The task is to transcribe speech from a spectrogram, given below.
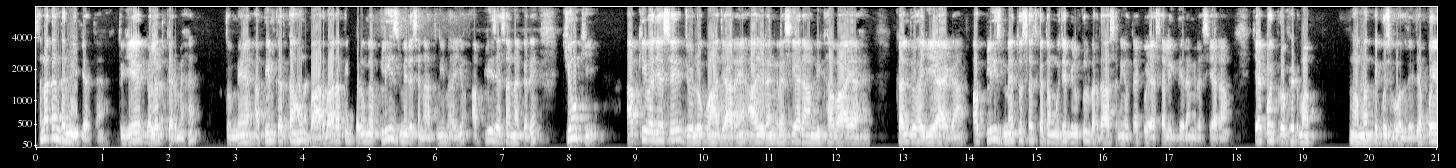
सनातन धर्म ही कहता है। तो ये गलत कर्म है। तो मैं अपील करता हूँ बार बार अपील करूँगा, प्लीज़ मेरे सनातनी भाइयों, आप प्लीज़ ऐसा ना करें, क्योंकि आपकी वजह से जो लोग वहाँ जा रहे हैं, आज रंग रसिया राम लिखा हुआ आया है। कल जो है ये आएगा। और प्लीज़ मैं तो सच कहता हूँ, मुझे बिल्कुल बर्दाश्त नहीं होता है कोई ऐसा लिख दे रंग रसिया राम, या कोई प्रोफेट मोहम्मद पे कुछ बोल दे। जब कोई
